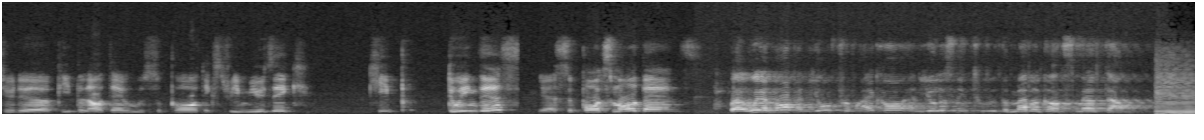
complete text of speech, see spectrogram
to the people out there who support extreme music. Keep doing this. Yeah, support small bands. Well, we are Norb and Yo from Ichor, and you're listening to the Metal Gods Meltdown.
